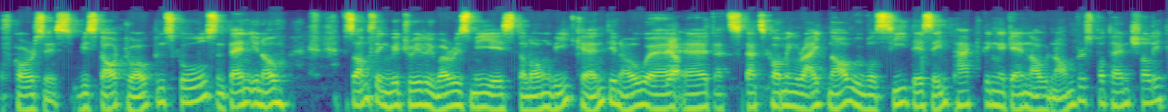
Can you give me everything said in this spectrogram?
of course, is we start to open schools, and then you know something which really worries me is the long weekend. You know, uh, yeah. uh, that's that's coming right now. We will see this impacting again our numbers potentially,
